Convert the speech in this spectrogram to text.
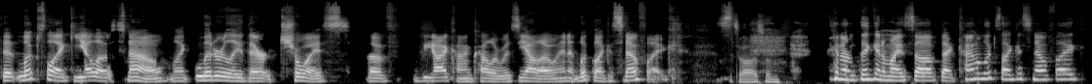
that looked like yellow snow. Like literally, their choice of the icon color was yellow, and it looked like a snowflake. It's awesome. And I'm thinking to myself, that kind of looks like a snowflake.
